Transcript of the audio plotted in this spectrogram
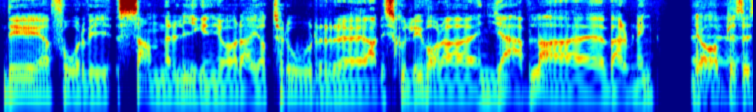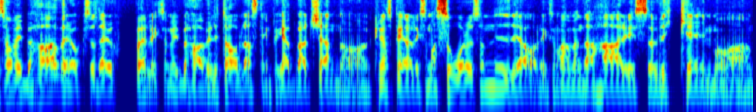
Det får vi sannerligen göra. Jag tror... eh, Ja, det skulle ju vara en jävla eh, värvning. Ja, precis vad vi behöver också där uppe. Liksom. Vi behöver lite avlastning på Edvardsen och kunna spela liksom Asoro som nia och liksom använda Haris och Wickheim och eh,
